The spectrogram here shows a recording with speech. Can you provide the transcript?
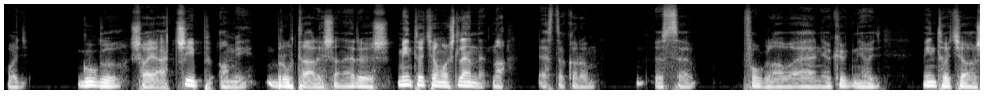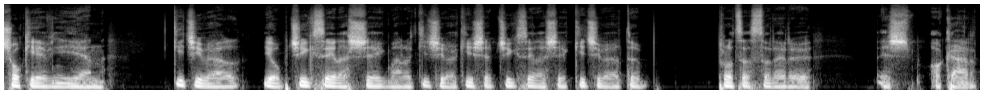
hogy Google saját chip, ami brutálisan erős, mint hogyha most lenne, na, ezt akarom összefoglalva elnyökögni, hogy mint hogyha sok évnyi ilyen kicsivel jobb csíkszélesség, már hogy kicsivel kisebb csíkszélesség, kicsivel több processzorerő, és akár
